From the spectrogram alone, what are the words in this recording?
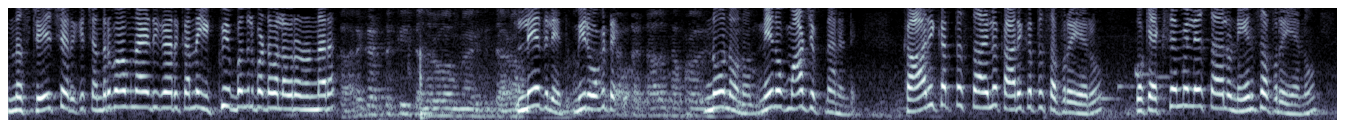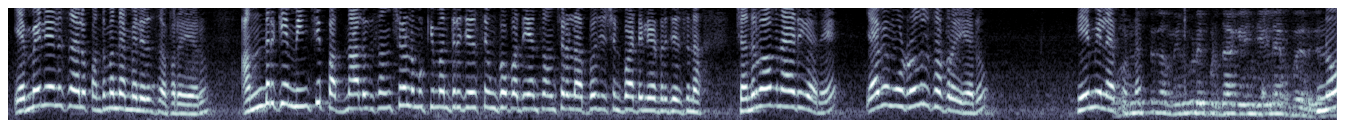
ఉన్న స్టేచర్కి చంద్రబాబు నాయుడు గారి కన్నా ఎక్కువ ఇబ్బందులు పడ్డ వాళ్ళు ఎవరైనా ఉన్నారా? లేదు లేదు. మీరు ఒకటే. No no no. నేను ఒక మాట చెప్తున్నానండి. కార్యకర్త స్థాయిలో కార్యకర్త సఫర్ అయ్యారు. ఒక ఎక్స్ఎమ్మెల్యే స్థాయిలో నేను సఫర్ అయ్యాను. ఎమ్మెల్యేల స్థాయిలో కొంతమంది ఎమ్మెల్యేలు సఫర్ అయ్యారు. అందరికీ మించి పద్నాలుగు సంవత్సరాలు ముఖ్యమంత్రి చేసి ఇంకో పదిహేను సంవత్సరాలు అపోజిషన్ పార్టీ లీడర్ చేసిన చంద్రబాబు నాయుడు గారే యాభై మూడు రోజులు సఫర్ అయ్యారు. ఏమీ లేకుండా. నో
